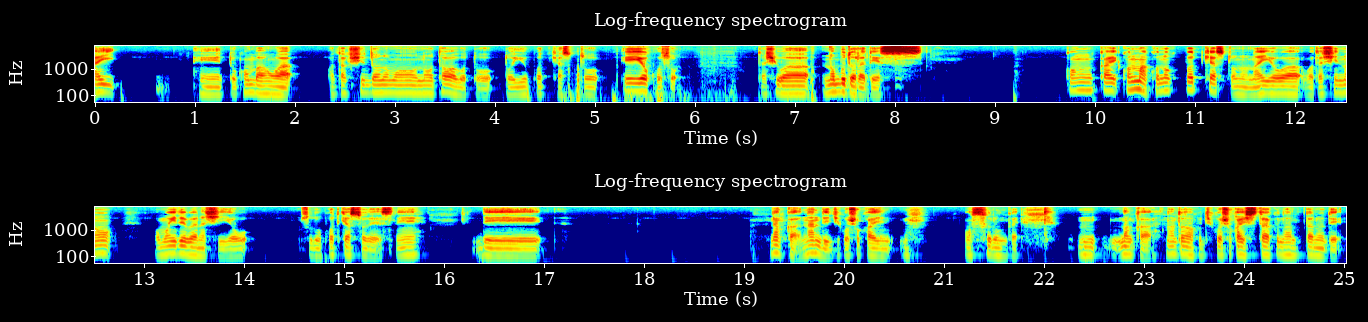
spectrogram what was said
はい。えっ、と、こんばんは。私どものたわごとというポッドキャストへようこそ。私は、ノブドラです。今回、この、まあ、このポッドキャストの内容は、私の思い出話をするポッドキャストですね。で、なんか、なんで自己紹介をするんかい？なんか、なんとなく自己紹介したくなったので、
